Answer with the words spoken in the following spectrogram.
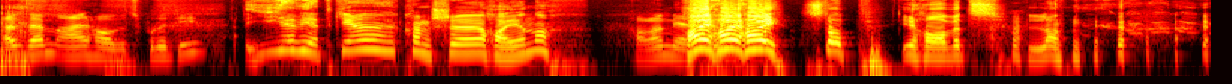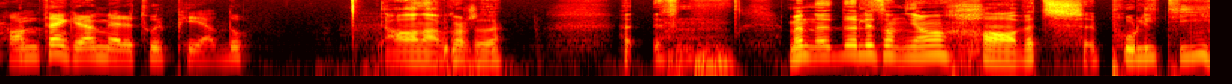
Nei, Hvem er havets politi? Jeg vet ikke. Kanskje haien, da. Hei, hei, hei! Stopp! I havets lang Han tenker jeg er mer torpedo. Ja, han er vel kanskje det. Men eh, det er litt sånn Ja, havets politi.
